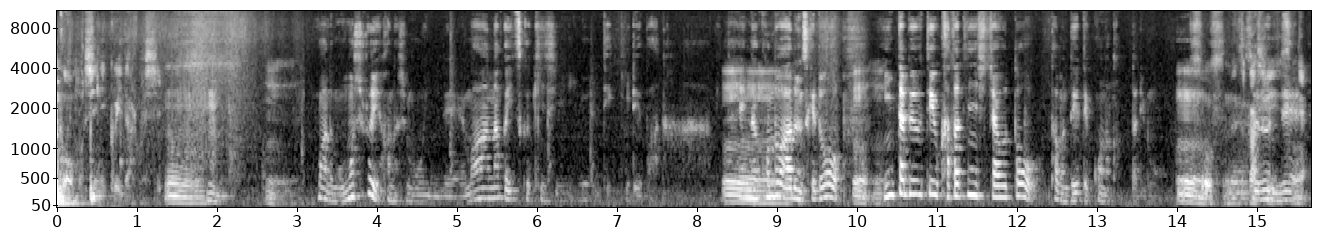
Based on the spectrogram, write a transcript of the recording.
向こうもしにくいだろうし、うん。うん。うん、まあでも面白い話も多いんでまあなんかいつか記事にできればなみたいな今度はあるんですけどうんインタビューっていう形にしちゃうと多分出てこなかったりもうん、うん、そうっすね。難しいですね。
